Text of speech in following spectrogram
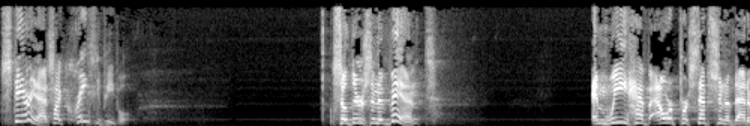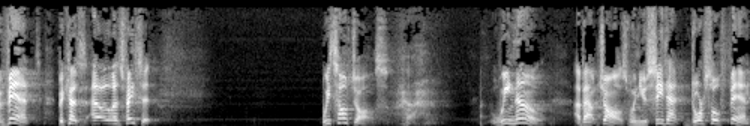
staring at us like crazy people. So there's an event, and we have our perception of that event because, uh, let's face it, we saw Jaws. We know about Jaws. When you see that dorsal fin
